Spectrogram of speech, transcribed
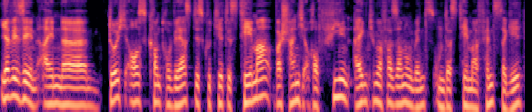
Ja, wir sehen ein äh, durchaus kontrovers diskutiertes Thema, wahrscheinlich auch auf vielen Eigentümerversammlungen, wenn es um das Thema Fenster geht.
